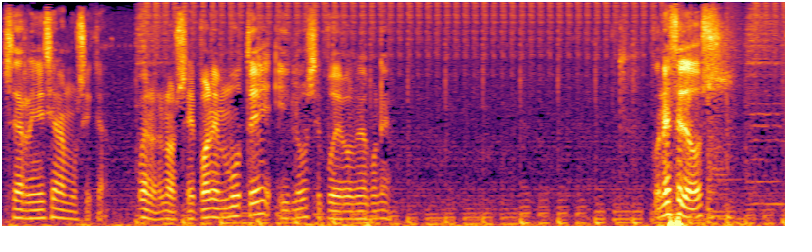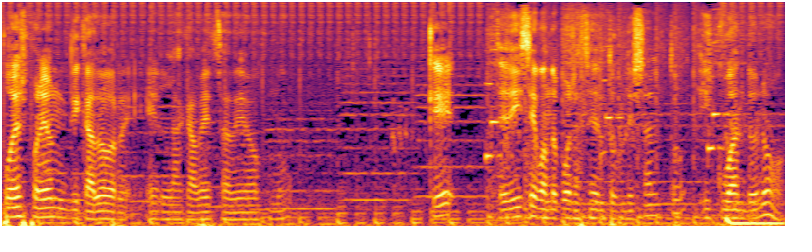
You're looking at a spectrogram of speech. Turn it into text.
se reinicia la música. Bueno, no, se pone en mute y luego se puede volver a poner. Con F2 puedes poner un indicador en la cabeza de Ogmo que te dice cuando puedes hacer el doble salto y cuando no.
